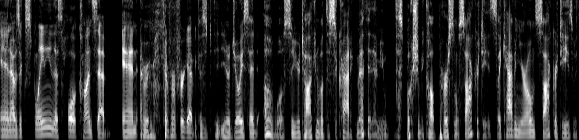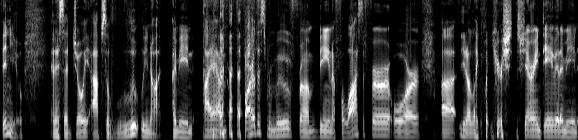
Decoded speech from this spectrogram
and I was explaining this whole concept. And I remember I'll never forget because you know Joey said, "Oh, well, so you're talking about the Socratic method? I mean, this book should be called Personal Socrates. It's like having your own Socrates within you." And I said, Joey, absolutely not. I mean, I am farthest removed from being a philosopher or, uh, you know, like what you're sharing, David. I mean,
